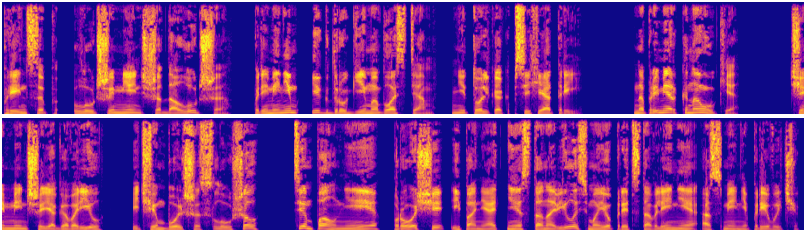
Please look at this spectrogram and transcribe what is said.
Принцип «лучше меньше да лучше» применим и к другим областям, не только к психиатрии. Например, к науке. Чем меньше я говорил и чем больше слушал, тем полнее, проще и понятнее становилось мое представление о смене привычек.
